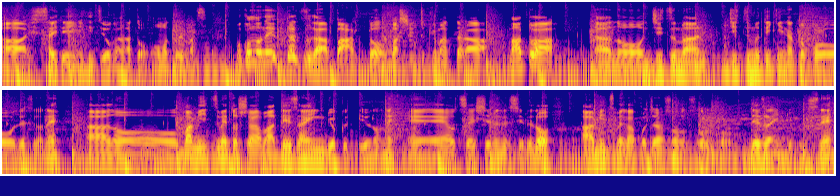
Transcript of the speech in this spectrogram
あ最低限必要かなと思っております、まあ、このね2つがバーッとバシッと決まったら、まあ、あとはあの実務実務的なところですよね。あのまあ、3つ目としては、まあ、デザイン力っていうのをね、えー、お伝えしてるんですけれどあ3つ目がこちら。そうそうそう。デザイン力ですね。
